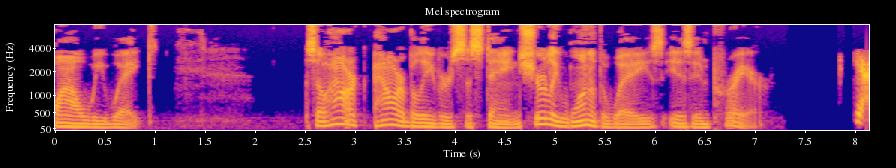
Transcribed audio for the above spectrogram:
While We Wait." So, how are how are believers sustained? Surely, one of the ways is in prayer. Yes.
